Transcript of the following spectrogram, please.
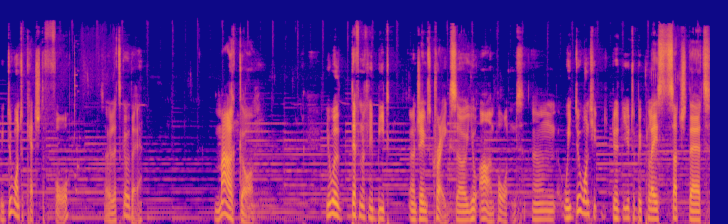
We do want to catch the four, so let's go there. Marco. You will definitely beat uh, James Craig, so you are important. Um, we do want you, you to be placed such that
